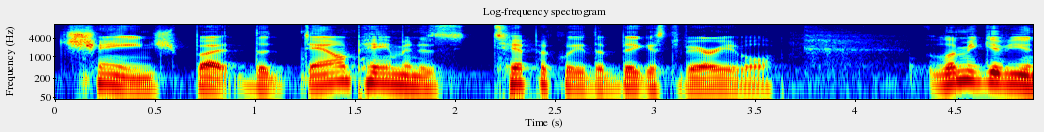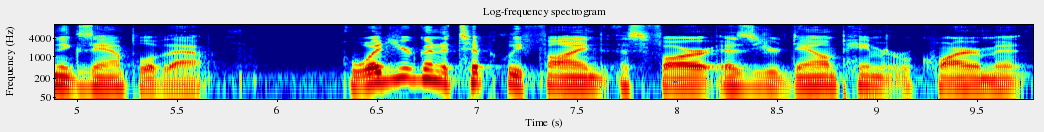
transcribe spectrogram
change, but the down payment is typically the biggest variable. Let me give you an example of that. What you're going to typically find as far as your down payment requirement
